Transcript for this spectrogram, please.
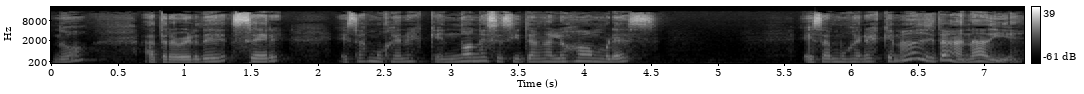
¿no? A través de ser esas mujeres que no necesitan a los hombres, esas mujeres que no necesitan a nadie,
